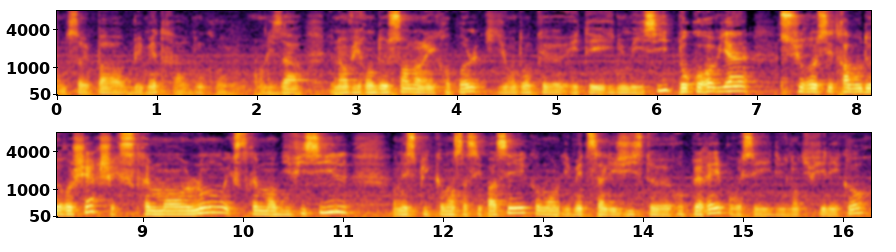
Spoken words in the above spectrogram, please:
on ne savait pas où les mettre. Donc euh, on les a, il y en a environ 200 dans la nécropole qui ont donc euh, été inhumés ici. Donc on revient sur ces travaux de recherche extrêmement longs, extrêmement difficiles. On explique comment ça s'est passé, comment les médecins légistes opéraient pour essayer d'identifier les corps.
